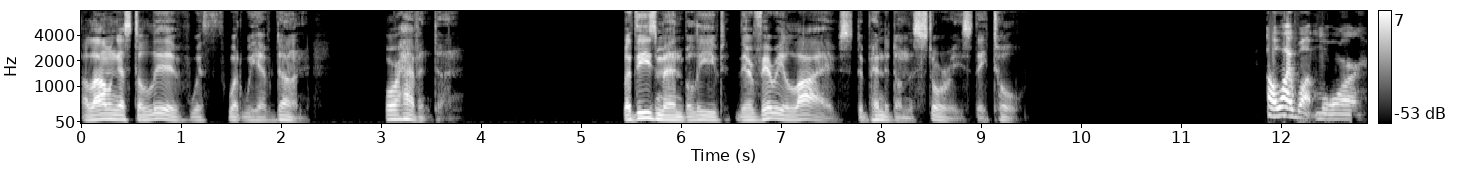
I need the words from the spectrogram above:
allowing us to live with what we have done or haven't done. But these men believed their very lives depended on the stories they told. Oh, I want more.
